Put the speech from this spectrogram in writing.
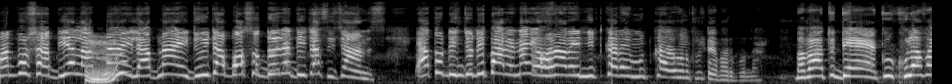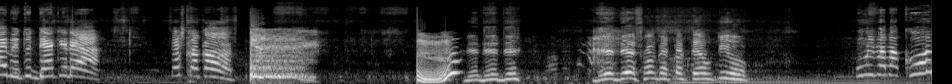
মানপুর সাহেব দিয়ে লাভ নাই লাভ নাই দুইটা বছর ধরে দিতাছি চান্স। এতদিন যদি পারে নাই এখন আর এই নিটকারে মুটকার এখন খুলতে পারব না। বাবা তুই দেখ তুই খোলা পাইবে তুই দেখ এটা। চেষ্টা কর। দে দে দে। দে দে সংসারটা তেউটি হোক। খুল বাবা খুল।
